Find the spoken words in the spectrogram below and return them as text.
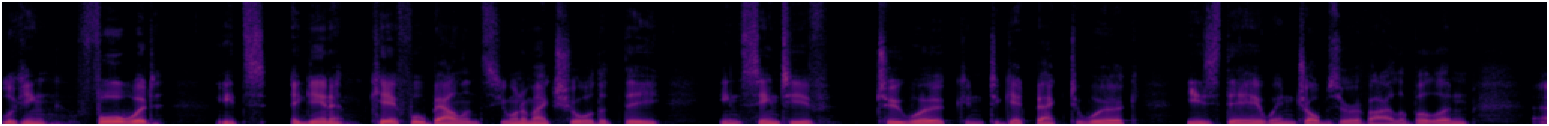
looking forward, it's again a careful balance. You want to make sure that the incentive to work and to get back to work is there when jobs are available. And uh,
